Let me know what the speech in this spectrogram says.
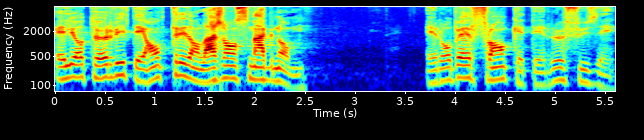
Elliot Hurwitz est entré dans l'agence Magnum. Et Robert Frank était refusé.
